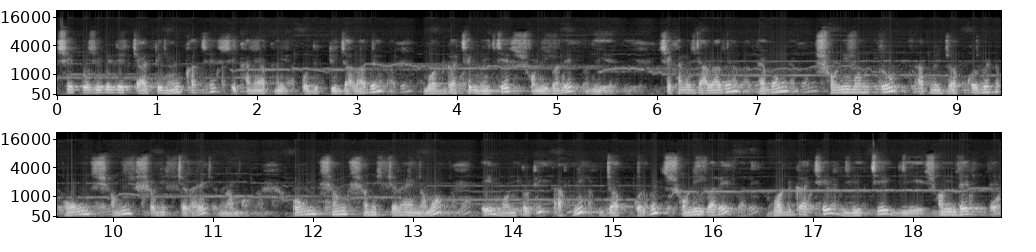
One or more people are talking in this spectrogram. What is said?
সেই প্রদীপে যে চারটি মুখ আছে, সেখানে আপনি প্রদীপটি জ্বালাবেন বটগাছের নিচে শনিবারে গিয়ে। সেখানে জ্বালাবেন এবং শনি মন্ত্র আপনি জপ করবেন, ওম সং শনিশ্চরায় নম। ওম সং শনিশ্চরায় নম। এই মন্ত্রটি আপনি জপ করবেন শনিবারে বটগাছের নিচে গিয়ে সন্ধ্যের পর।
